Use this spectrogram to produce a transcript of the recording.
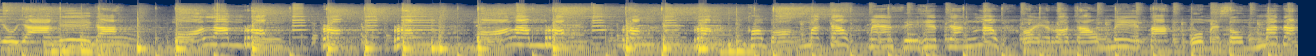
อยู่อย่างเอกาหมอลำร็อกร็อกร็อกหมอลำร็อกร็อกร็อกขอบอกมาเจ้าแม่สิเฮ็ดจัง คอยรอเจ้าเมตตาโอ้แม่สมมาดัง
